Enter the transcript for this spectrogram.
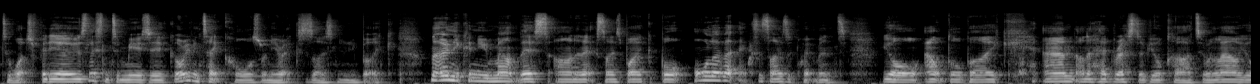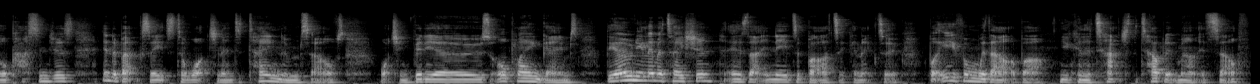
to watch videos, listen to music or even take calls when you're exercising on your bike. Not only can you mount this on an exercise bike but all other exercise equipment, your outdoor bike and on a headrest of your car to allow your passengers in the back seats to watch and entertain themselves watching videos or playing games. The only limitation is that it needs a bar to connect to, but even without a bar, you can attach the tablet mount itself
